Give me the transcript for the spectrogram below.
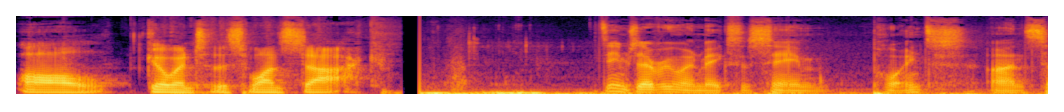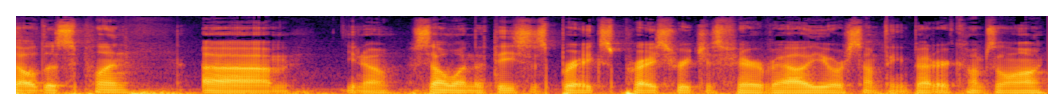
all go into this one stock. It seems everyone makes the same points on sell discipline. Um, you know, sell when the thesis breaks, price reaches fair value, or something better comes along.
